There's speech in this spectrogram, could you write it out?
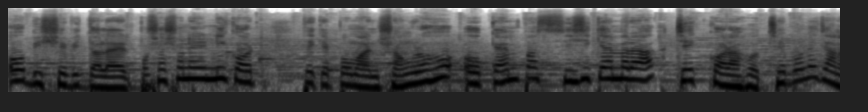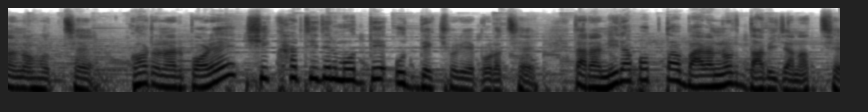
ও বিশ্ববিদ্যালয়ের প্রশাসনের নিকট থেকে প্রমাণ সংগ্রহ ও ক্যাম্পাস সিসি ক্যামেরা চেক করা হচ্ছে বলে জানানো হচ্ছে। ঘটনার পরে শিক্ষার্থীদের মধ্যে উদ্বেগ ছড়িয়ে পড়েছে। তারা নিরাপত্তা বাড়ানোর দাবি জানাচ্ছে।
